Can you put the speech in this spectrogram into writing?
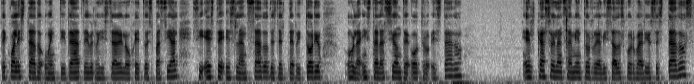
de cuál estado o entidad debe registrar el objeto espacial si éste es lanzado desde el territorio o la instalación de otro estado. El caso de lanzamientos realizados por varios estados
